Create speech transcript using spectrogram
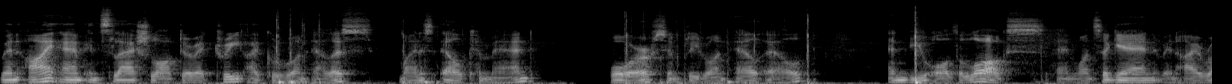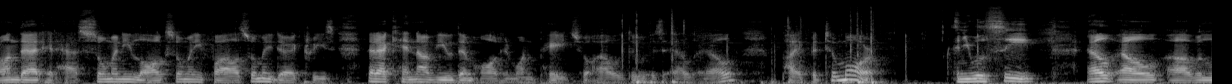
When I am in slash log directory, I could run ls minus l command or simply run ll and view all the logs. And once again when I run that it has so many logs so many files so many directories that I cannot view them all in one page. So I will do is ll pipe it to more. And you will see ll uh, will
